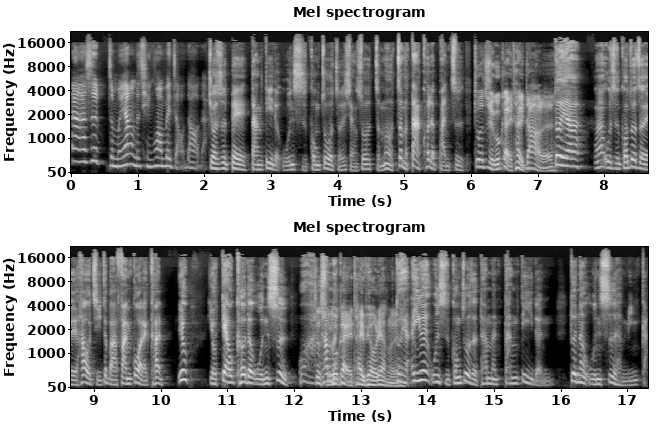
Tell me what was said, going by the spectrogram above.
那它是怎么样的情况被找到的？就是被当地的文史工作者想说，怎么有这么大块的板子？对啊，这水沟盖也太大了。对啊，然后文史工作者也好奇，就把它翻过来看，哟。有雕刻的纹饰，哇，这他们水沟盖也太漂亮了。对啊，因为文史工作者他们当地人对那纹饰很敏感，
